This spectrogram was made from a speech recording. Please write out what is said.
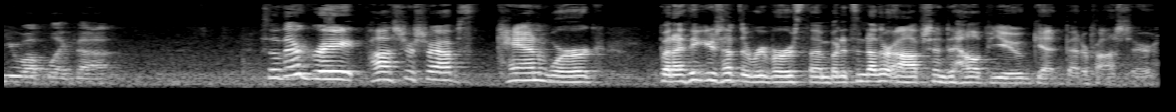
you up like that. So they're great. Posture straps can work, but I think you just have to reverse them, but it's another option to help you get better posture.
